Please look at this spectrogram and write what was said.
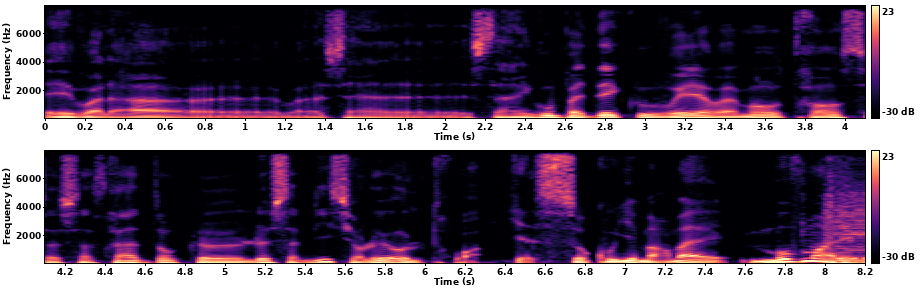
Et voilà, euh, voilà c'est un, groupe à découvrir vraiment au trans. Ça sera donc euh, le samedi sur le Hall 3. Yes, Sokouye Marmaille, mouvement allez.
